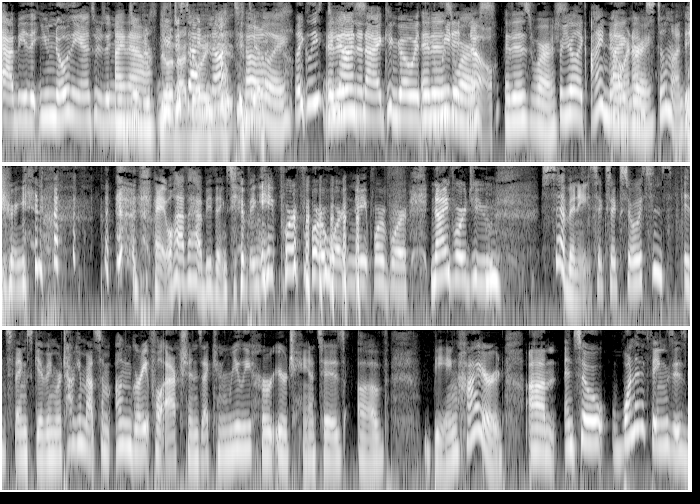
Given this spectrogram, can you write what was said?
Abby, that you know the answers and you, I know. You're still you not decide doing not it. to Totally. do it. Like at least It Dion is- and I can go with It we is didn't worse. know. It is worse. But you're like, I know, I and I'm agree. still not doing it. hey, we'll have a happy Thanksgiving. 844 Wharton, 844 942 7866. So it's since it's Thanksgiving, we're talking about some ungrateful actions that can really hurt your chances of being hired. Um, and so one of the things is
